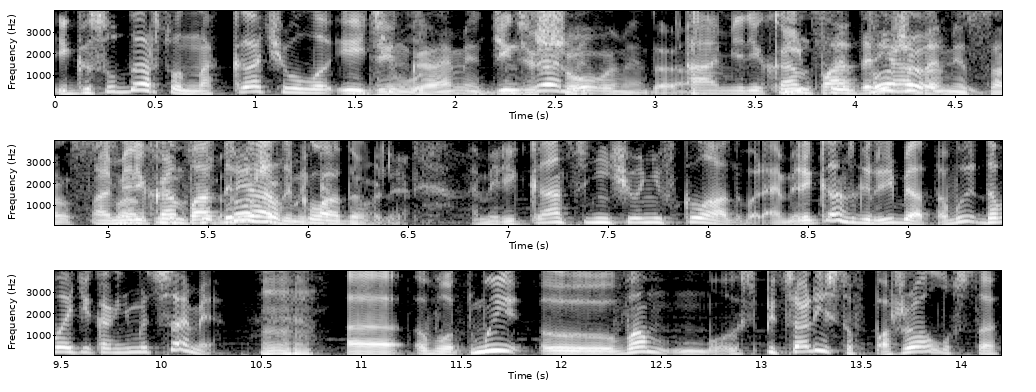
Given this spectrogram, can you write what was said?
И государство накачивало эти Деньгами, вот, деньгами. дешевыми, да. А американцы И подрядами тоже, со- американцы тоже вкладывали. Американцы ничего не вкладывали. Американцы говорят, ребята, вы давайте как-нибудь сами. Э, вот мы э, вам специалистов, пожалуйста,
